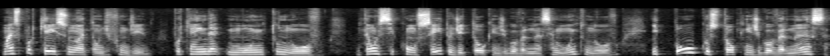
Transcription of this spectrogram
Mas por que isso não é tão difundido? Porque ainda é muito novo. Então esse conceito de token de governança é muito novo e poucos tokens de governança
